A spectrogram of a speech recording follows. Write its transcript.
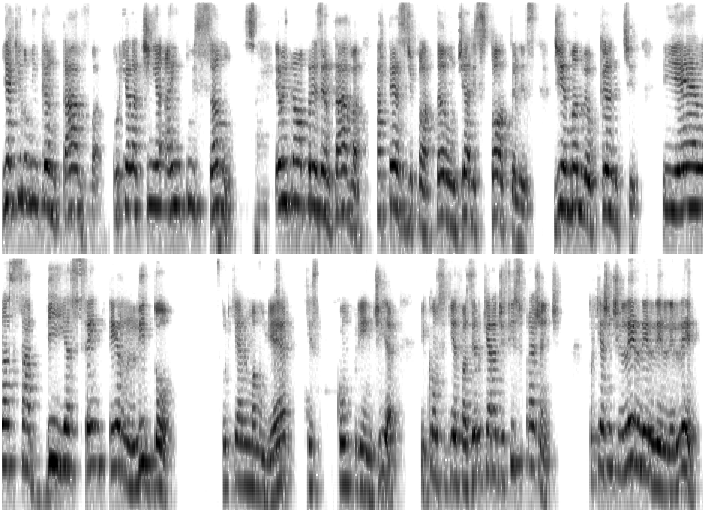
E aquilo me encantava, porque ela tinha a intuição. Eu então apresentava a tese de Platão, de Aristóteles, de Emmanuel Kant, e ela sabia sem ter lido, porque era uma mulher que compreendia e conseguia fazer o que era difícil para a gente. Porque a gente lê, lê, lê, lê, lê,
